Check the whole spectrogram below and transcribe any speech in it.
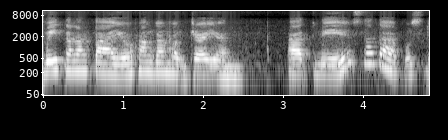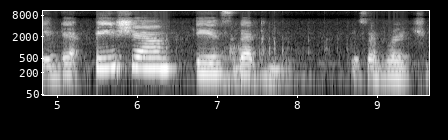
Wait na lang tayo hanggang mag-dry yan. At least, natapos din. Kaya, patient is the key. Is a virtue.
